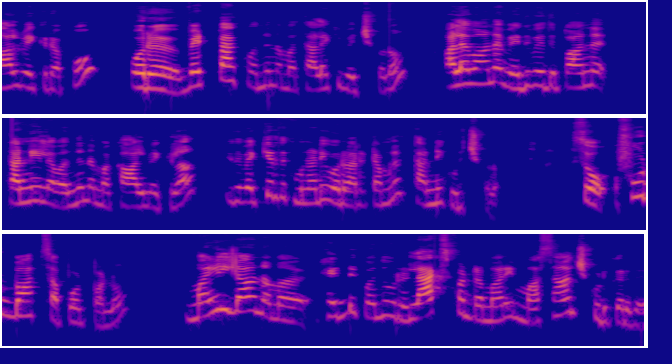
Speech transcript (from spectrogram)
கால் வைக்கிறப்போ ஒரு வெட் பேக் வந்து நம்ம தலைக்கு வச்சுக்கணும். அளவான வெது வெதுப்பான தண்ணியில வந்து நம்ம கால் வைக்கலாம். இது வைக்கிறதுக்கு முன்னாடி ஒரு அரை டம்ளர் தண்ணி குடிச்சுக்கணும். ஸோ ஃபுட் பாத் சப்போர்ட் பண்ணும். மைல்டா நம்ம ஹெட்டுக்கு வந்து ஒரு ரிலாக்ஸ் பண்ற மாதிரி மசாஜ் கொடுக்கறது.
